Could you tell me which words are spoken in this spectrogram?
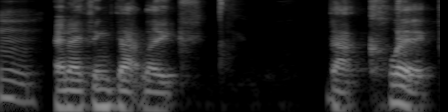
Mm. And I think that like that click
